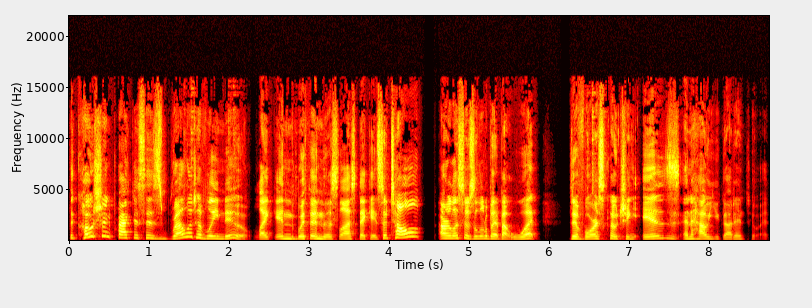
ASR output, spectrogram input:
the coaching practice is relatively new, like in within this last decade. So tell our listeners a little bit about what divorce coaching is and how you got into it.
